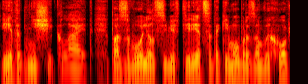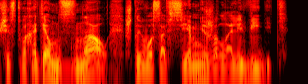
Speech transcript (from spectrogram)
И этот нищий Клайд позволил себе втереться таким образом в их общество, хотя он знал, что его совсем не желали видеть.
